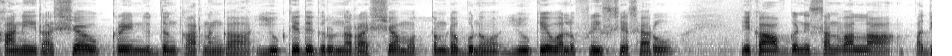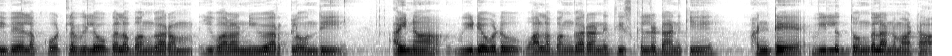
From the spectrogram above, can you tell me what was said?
కానీ రష్యా ఉక్రెయిన్ యుద్ధం కారణంగా యూకే దగ్గరున్న రష్యా మొత్తం డబ్బును యూకే వాళ్ళు ఫ్రీజ్ చేశారు. ఇక ఆఫ్ఘనిస్తాన్ వాళ్ళ పదివేల కోట్ల విలువ గల బంగారం ఇవాళ న్యూయార్క్లో ఉంది. అయినా వీడెవడు? వాళ్ళ బంగారాన్ని తీసుకెళ్ళడానికి అంటే వీళ్ళు దొంగలు అన్నమాట.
